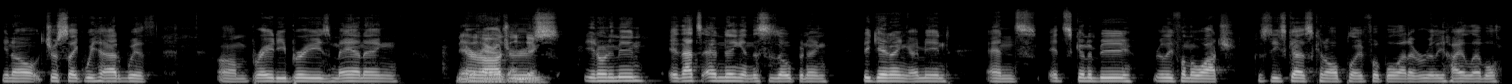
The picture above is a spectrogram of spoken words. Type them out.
You know, just like we had with um, Brady, Brees, Manning, Yeah, Aaron Rodgers. You know what I mean? That's ending, and this is opening, beginning. I mean, and it's going to be really fun to watch because these guys can all play football at a really high level,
